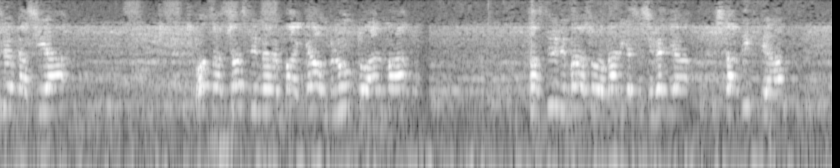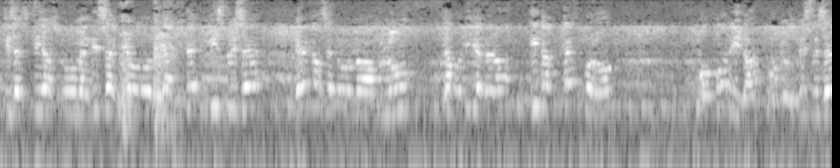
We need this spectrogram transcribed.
συνεργασία. Όσα σας την ε, παγιά ο Μπλουμ το άλμα θα στείλει την μπάλα στο δοκάρι και στη συνέχεια στα δίκτυα της εστίας του Μελίσσα. Και ο διακητές λίστρισε, έχασε τον ε, Μπλουμ και από εκεί και πέρα ήταν εύκολο. Ο Φόρη ήταν ο οποίος λίστρισε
